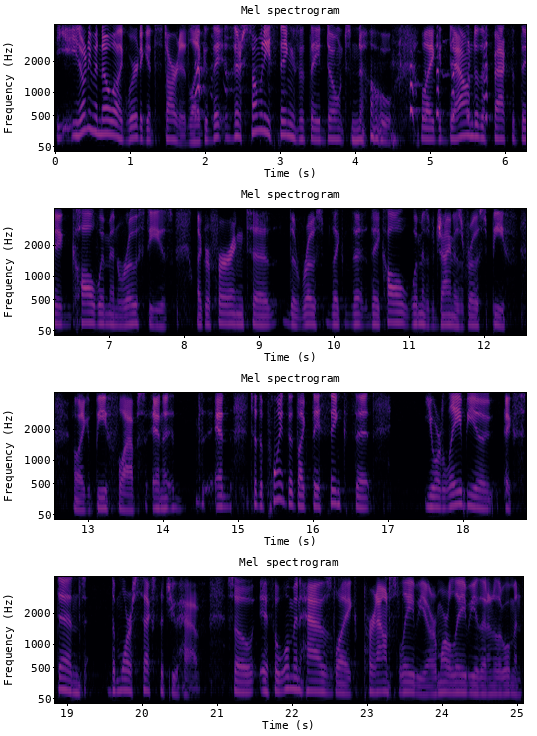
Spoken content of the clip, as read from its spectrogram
you don't even know like where to get started. Like they, there's so many things that they don't know, like down to the fact that they call women roasties, like referring to the roast, like the, they call women's vaginas roast beef, like beef flaps, and it, and to the point that like they think that your labia extends the more sex that you have. So if a woman has like pronounced labia or more labia than another woman,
